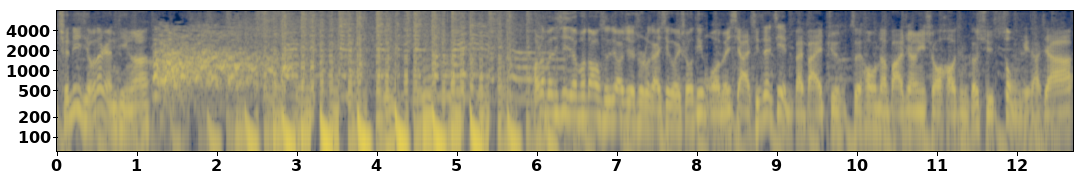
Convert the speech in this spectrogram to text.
全地球的人听啊。好了，本期节目到此就要结束了，感谢各位收听，我们下期再见，拜拜。最最后呢，把这样一首好听的歌曲送给大家。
